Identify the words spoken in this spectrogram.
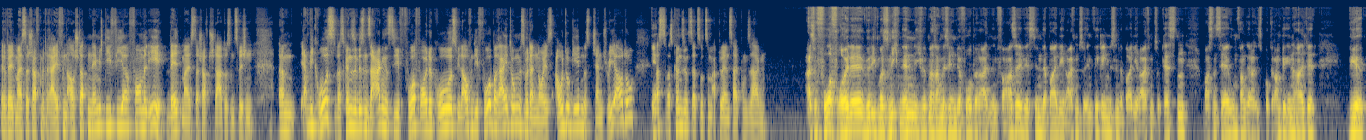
äh, Weltmeisterschaft mit Reifen ausstatten, nämlich die vier Formel E Weltmeisterschaftsstatus inzwischen. Ähm, ja, wie groß? Was können Sie ein bisschen sagen? Ist die Vorfreude groß? Wie laufen die Vorbereitungen? Es wird ein neues Auto geben, das Gen 3 Auto. Ja. Was, was können Sie uns dazu zum aktuellen Zeitpunkt sagen? Also Vorfreude würde ich mal es nicht nennen. Ich würde mal sagen, wir sind in der vorbereitenden Phase. Wir sind dabei, die Reifen zu entwickeln. Wir sind dabei, die Reifen zu testen, was ein sehr umfangreiches Programm beinhaltet. Wir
